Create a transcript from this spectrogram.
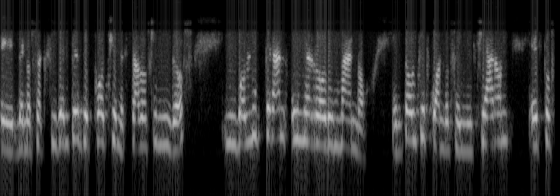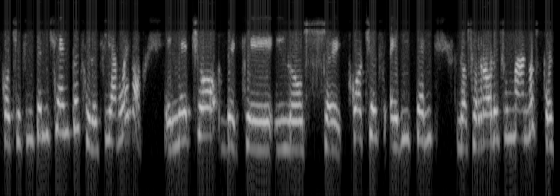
eh, de los accidentes de coche en Estados Unidos involucran un error humano. Entonces, cuando se iniciaron estos coches inteligentes, se decía, bueno, el hecho de que los eh, coches eviten los errores humanos, pues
